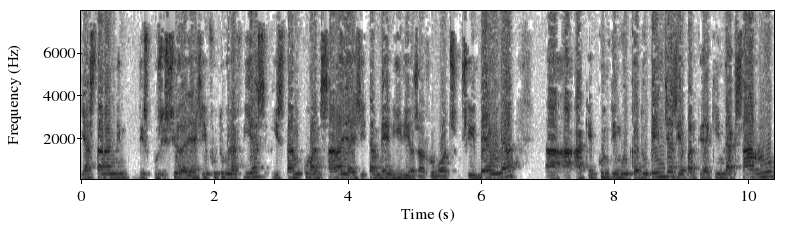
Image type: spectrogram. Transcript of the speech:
ja estan en disposició de llegir fotografies i estan començant a llegir també vídeos els robots. O sigui, veure a, a, aquest contingut que tu penges i a partir d'aquí indexar-lo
